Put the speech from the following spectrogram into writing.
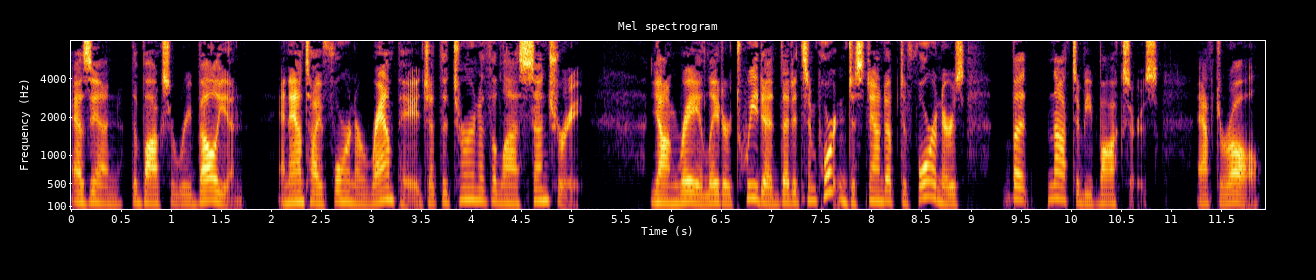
as in the Boxer Rebellion, an anti foreigner rampage at the turn of the last century. Yang Rui later tweeted that it's important to stand up to foreigners, but not to be boxers. After all,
